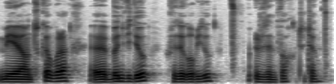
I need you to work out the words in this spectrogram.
Mais euh, en tout cas, voilà, bonne vidéo. Je vous fais de gros bisous. Je vous aime fort. Ciao, ciao.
